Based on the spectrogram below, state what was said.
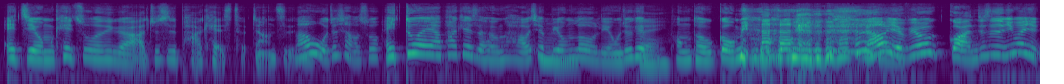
哎、欸、姐，我们可以做那个啊，就是 podcast 这样子。”然后我就想说：“哎、欸，对呀、啊、podcast 很好，而且不用露脸，嗯、我就可以蓬头垢面，然后也不用管，就是因为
